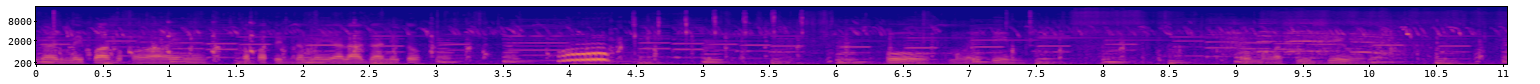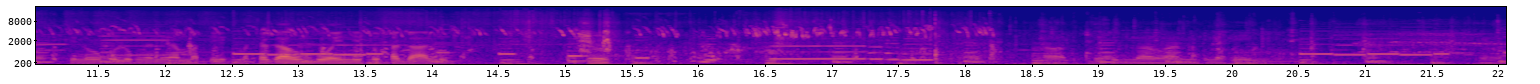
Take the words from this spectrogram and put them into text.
Dahil may pasok ang aking kapatid na may alaga nito. Oh, mga itim. Oh, mga sisiw. Kinukulong na niya. Mati matsagahong buhay nito Tagalog. Hmm. Ah, busog na ang aming inahin. Hmm,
